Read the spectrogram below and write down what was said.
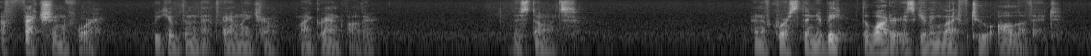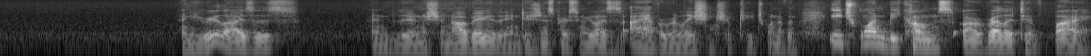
affection for. We give them that family term, my grandfather. The stones. And of course, the Nubi, the water, is giving life to all of it. And he realizes, and the Anishinaabe, the indigenous person, realizes I have a relationship to each one of them. Each one becomes a relative by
